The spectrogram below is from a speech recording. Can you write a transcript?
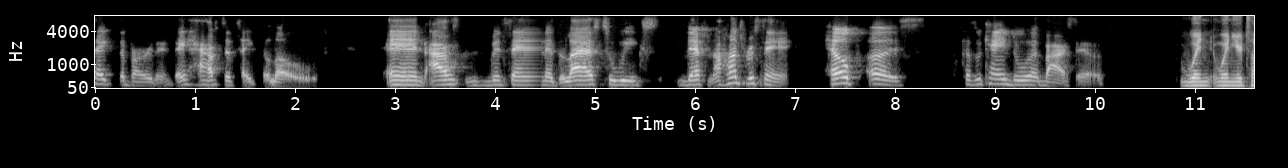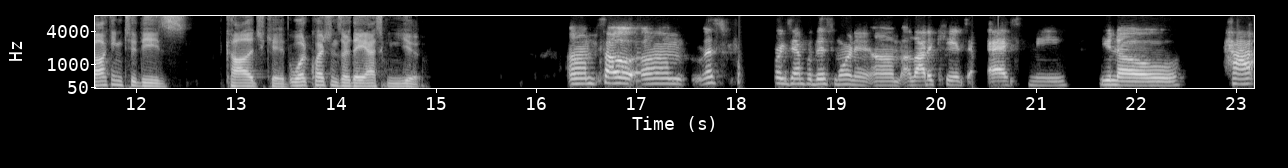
take the burden. They have to take the load. And I've been saying that the last two weeks, definitely 100% help us because we can't do it by ourselves. When when you're talking to these college kids, what questions are they asking you? Um, so um, let's for example, this morning, um, a lot of kids asked me, you know, how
